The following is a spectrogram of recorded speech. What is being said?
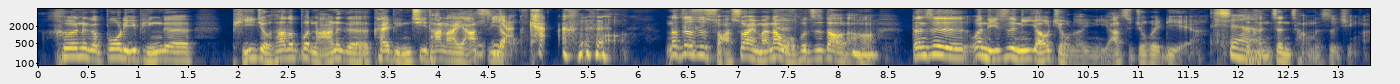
喝那个玻璃瓶的。啤酒他都不拿那个开瓶器，他拿牙齿咬，那这是耍帅吗？那我不知道了哈。但是问题是你咬久了，你牙齿就会裂啊，是啊，这很正常的事情啊。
